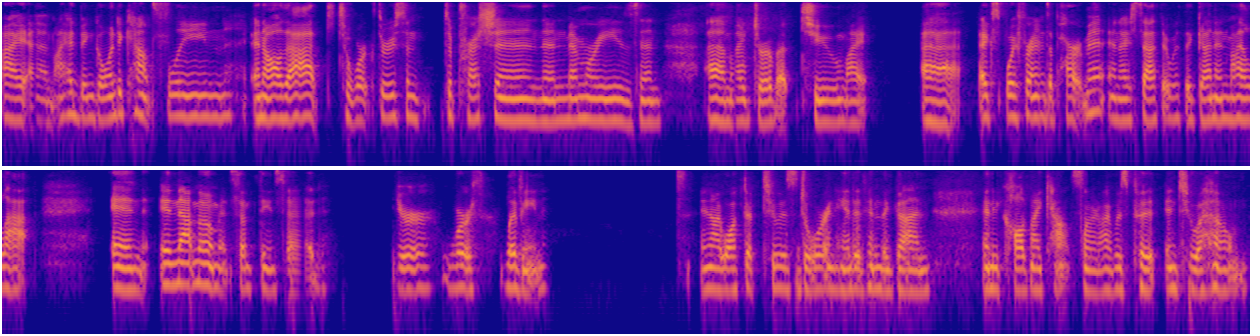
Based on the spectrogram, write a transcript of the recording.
I um, I had been going to counseling and all that to work through some depression and memories, and um, I drove up to my uh, ex boyfriend's apartment and I sat there with a gun in my lap. And in that moment, something said, "You're worth living." And I walked up to his door and handed him the gun, and he called my counselor, and I was put into a home.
